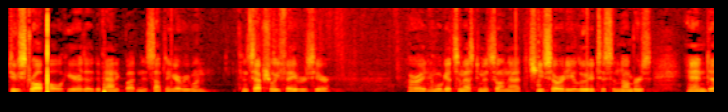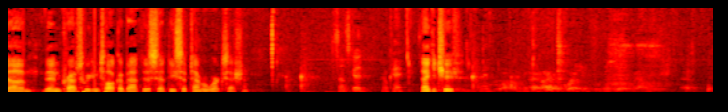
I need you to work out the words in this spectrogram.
do straw poll here, that the panic button is something everyone conceptually favors here. All right, and we'll get some estimates on that. The Chief's already alluded to some numbers. And um, then perhaps we can talk about this at the September work session. Sounds good. Okay. Thank you, Chief. I have a question for Mr. Brown.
